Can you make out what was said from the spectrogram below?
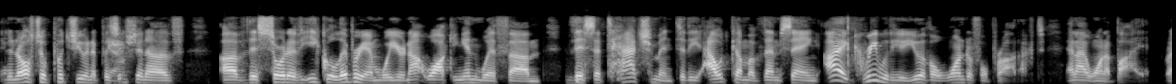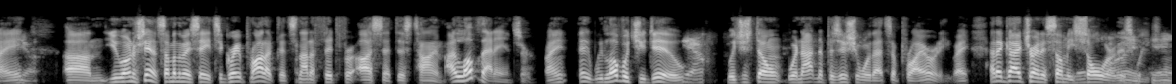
and it also puts you in a position yeah. of of this sort of equilibrium where you're not walking in with um, this attachment to the outcome of them saying i agree with you you have a wonderful product and i want to buy it right yeah. um, you understand some of them may say it's a great product it's not a fit for us at this time i love that answer right hey we love what you do yeah. we just don't we're not in a position where that's a priority right i had a guy trying to sell me that's solar this week yeah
